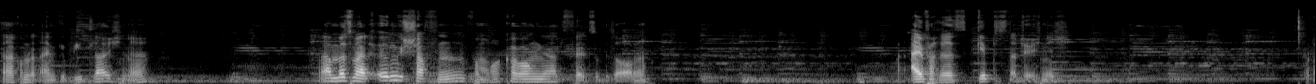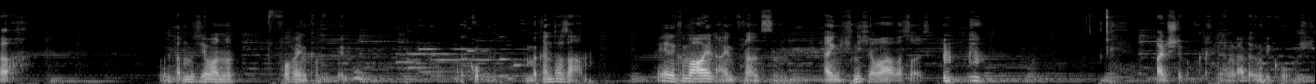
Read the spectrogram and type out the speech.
Da kommt dann ein Gebiet gleich, ne? Da müssen wir halt irgendwie schaffen, vom Rockkarton das Feld zu besorgen. Einfaches gibt es natürlich nicht. Ach. Und da muss ich aber noch vor den Kampf gehen. Uh. Mal gucken. Ein bekannter Samen. Hey, den können wir auch einpflanzen. Eigentlich nicht, aber was soll's. Meine Stimme klang gerade irgendwie komisch.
